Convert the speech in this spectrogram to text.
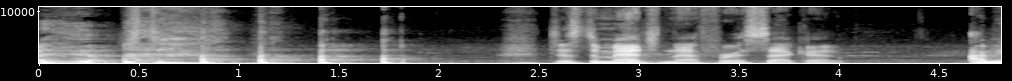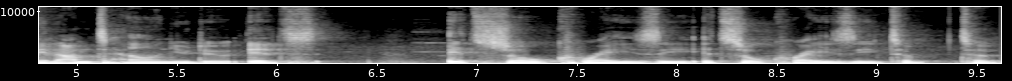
just, just imagine that for a second. I mean, I'm telling you, dude, it's it's so crazy. It's so crazy to to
